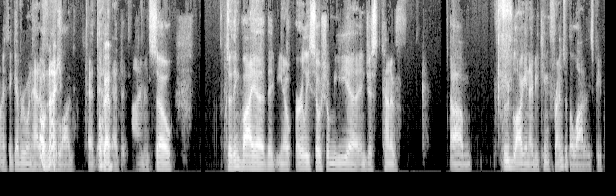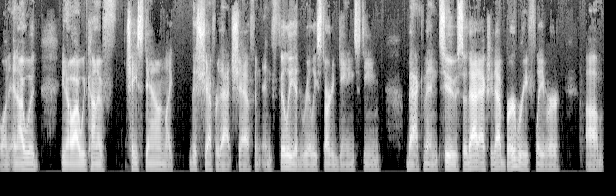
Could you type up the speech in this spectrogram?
I think everyone had a oh, food nice. blog at, okay. at, at the time. And so so I think via the you know early social media and just kind of um, food blogging, I became friends with a lot of these people, and and I would, you know, I would kind of chase down like this chef or that chef, and and Philly had really started gaining steam back then too. So that actually that Berbere flavor um,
